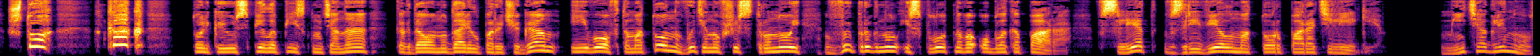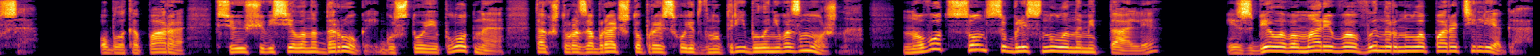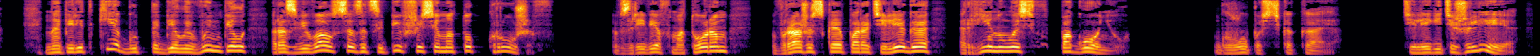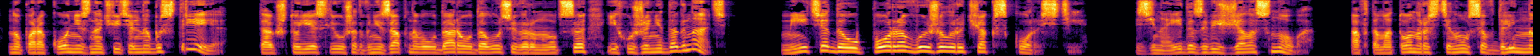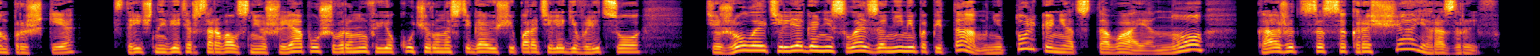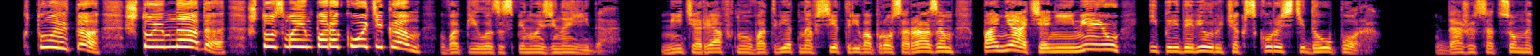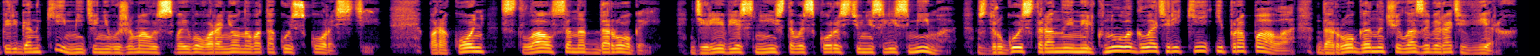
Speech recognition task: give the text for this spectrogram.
«Что? Как?» Только и успела пискнуть она, когда он ударил по рычагам, и его автоматон, вытянувшись струной, выпрыгнул из плотного облака пара. Вслед взревел мотор паротелеги. Митя оглянулся. Облако пара все еще висело над дорогой, густое и плотное, так что разобрать, что происходит внутри, было невозможно. Но вот солнце блеснуло на металле, из белого марева вынырнула пара телега. На передке, будто белый вымпел, развивался зацепившийся моток кружев. Взревев мотором, вражеская паротелега ринулась в погоню. Глупость какая! Телеги тяжелее, но паракони значительно быстрее, так что если уж от внезапного удара удалось увернуться, их уже не догнать. Митя до упора выжил рычаг скорости. Зинаида завизжала снова. Автоматон растянулся в длинном прыжке, встречный ветер сорвал с нее шляпу, швырнув ее кучеру, настигающей паротелеги в лицо. Тяжелая телега неслась за ними по пятам, не только не отставая, но кажется, сокращая разрыв. «Кто это? Что им надо? Что с моим паракотиком?» — вопила за спиной Зинаида. Митя рявкнул в ответ на все три вопроса разом «понятия не имею» и придавил рычаг скорости до упора. Даже с отцом на перегонки Митя не выжимал из своего вороненого такой скорости. Параконь стлался над дорогой. Деревья с неистовой скоростью неслись мимо. С другой стороны мелькнула гладь реки и пропала. Дорога начала забирать вверх.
